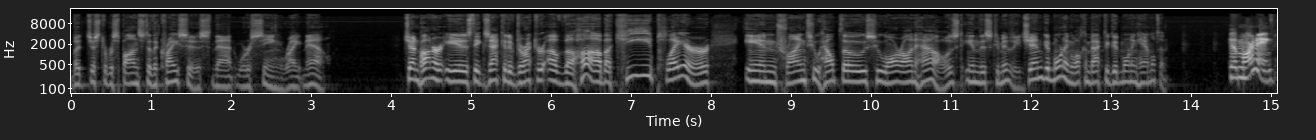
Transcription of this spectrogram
but just a response to the crisis that we're seeing right now. Jen Bonner is the Executive Director of The Hub, a key player in trying to help those who are unhoused in this community. Jen, good morning. Welcome back to Good Morning Hamilton. Good morning.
